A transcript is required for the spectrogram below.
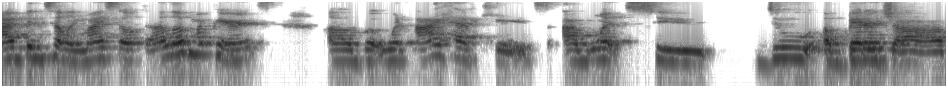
I've been telling myself that I love my parents, uh, but when I have kids, I want to do a better job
